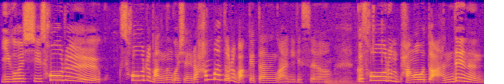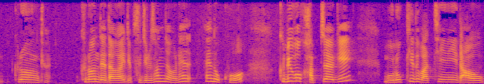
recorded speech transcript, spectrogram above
이것이 서울을 서울을 막는 것이 아니라 한반도를 막겠다는 거 아니겠어요. 그러니까 서울은 방어가 안 되는 그런 겨- 그런 데다가 이제 부지를 선정을 해, 해놓고. 그리고 갑자기 뭐 록히드 마틴이 나오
